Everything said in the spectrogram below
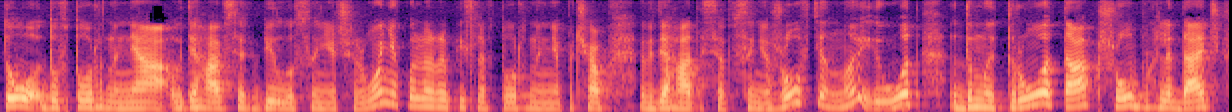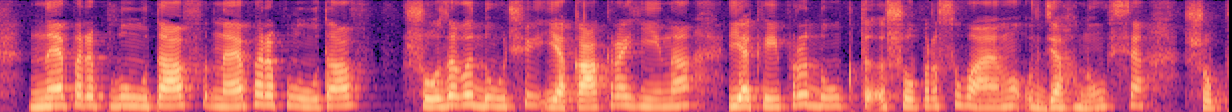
то до вторгнення вдягався в біло-синьо-червоні кольори. Після вторгнення почав вдягатися в синьо-жовті. Ну і от Дмитро так, щоб глядач не переплутав, не переплутав. Що за ведучий, яка країна, який продукт, що просуваємо, вдягнувся, щоб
